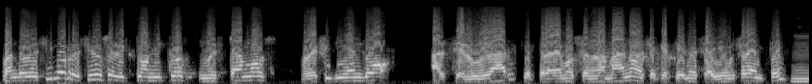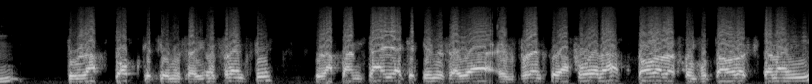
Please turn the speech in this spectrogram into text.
Cuando decimos residuos electrónicos, nos estamos refiriendo al celular que traemos en la mano, ese que tienes ahí enfrente, tu laptop que tienes ahí enfrente, la pantalla que tienes allá enfrente de afuera, todas las computadoras que están ahí,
